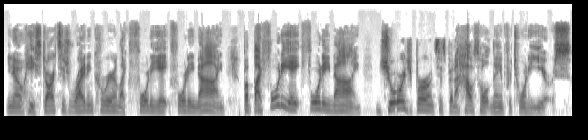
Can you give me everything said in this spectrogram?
You know, he starts his writing career in like 48, 49. But by 48, 49, George Burns has been a household name for 20 years.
